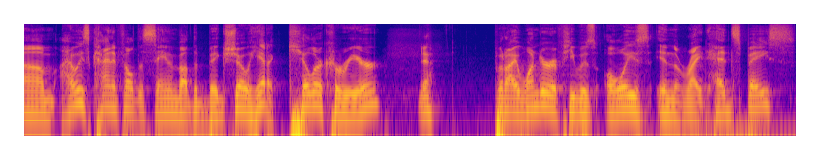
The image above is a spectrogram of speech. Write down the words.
Um, I always kind of felt the same about the Big Show. He had a killer career, Yeah. but I wonder if he was always in the right headspace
